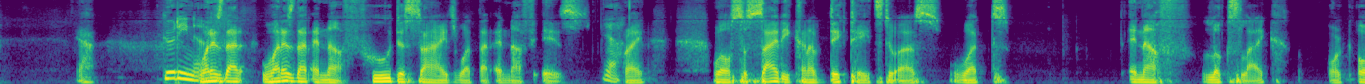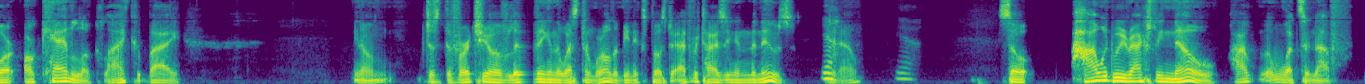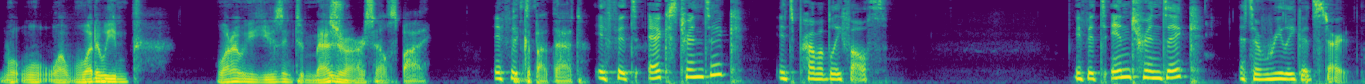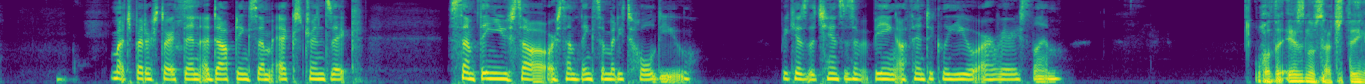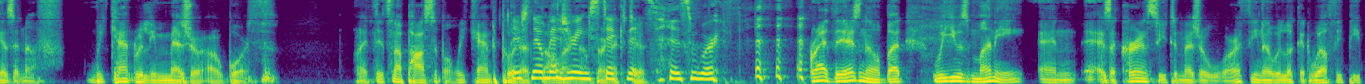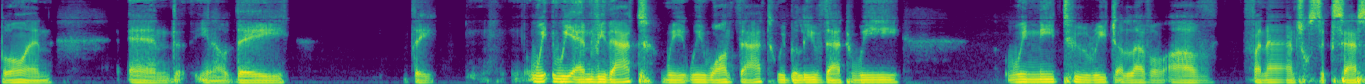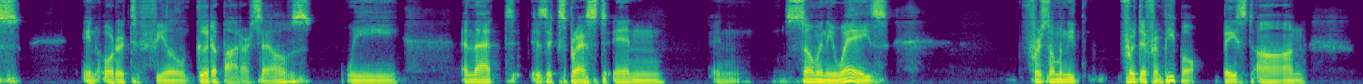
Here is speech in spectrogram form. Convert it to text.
Yeah. Good enough. What is that? What is that enough? Who decides what that enough is? Yeah. Right well, society kind of dictates to us what enough looks like or, or, or can look like by, you know, just the virtue of living in the Western world and being exposed to advertising in the news. Yeah. You know? Yeah. So how would we actually know how, what's enough? What, what, what are we, what are we using to measure ourselves by? If Think about that. If it's extrinsic, it's probably false. If it's intrinsic, it's a really good start. Much better start than adopting some extrinsic something you saw or something somebody told you because the chances of it being authentically you are very slim. Well, there is no such thing as enough. We can't really measure our worth. Right? It's not possible. We can't put. There's no measuring stick that says worth. right. There is no, but we use money and as a currency to measure worth. You know, we look at wealthy people and and you know they they we we envy that. We we want that. We believe that we we need to reach a level of financial success in order to feel good about ourselves. We and that is expressed in in so many ways for so many for different people based on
